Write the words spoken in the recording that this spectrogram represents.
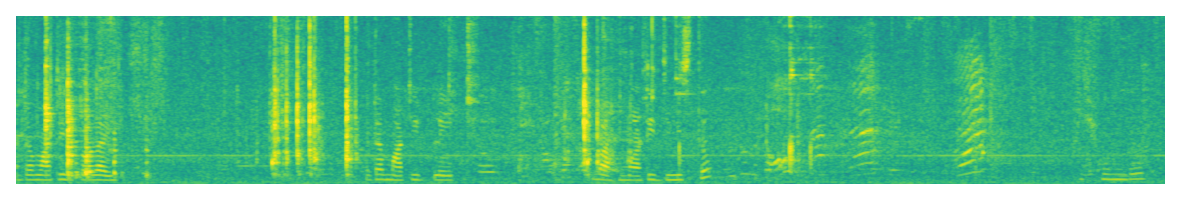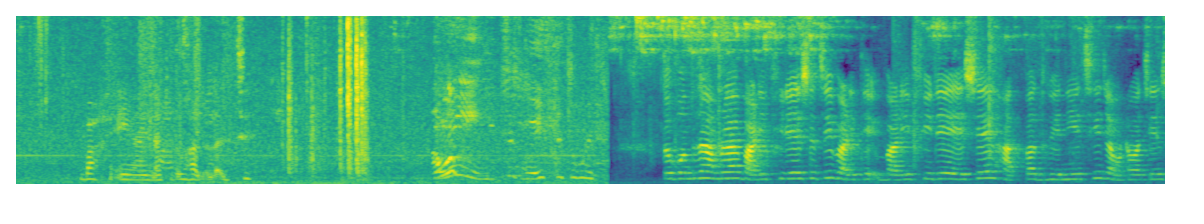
এটা মাটির কড়াই। এটা মাটির প্লেট বাহ, মাটির জিনিস তো। সুন্দর। বাহ, এই আয়নাটা তো ভালো লাগছে। তো বন্ধুরা, আমরা বাড়ি ফিরে এসেছি। বাড়িতে বাড়ি ফিরে এসে হাত পা ধুয়ে নিয়েছি জামাটা চেঞ্জ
